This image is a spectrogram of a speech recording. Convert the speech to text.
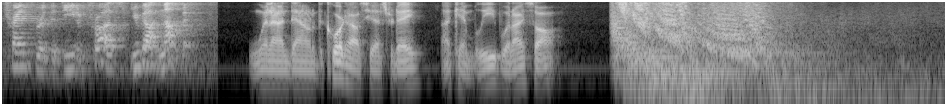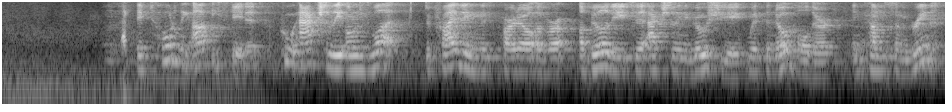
transferred the deed of trust, you got nothing. Went on down to the courthouse yesterday. I can't believe what I saw. They've totally obfuscated who actually owns what, depriving Ms. Pardo of her ability to actually negotiate with the note holder and come to some agreement.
